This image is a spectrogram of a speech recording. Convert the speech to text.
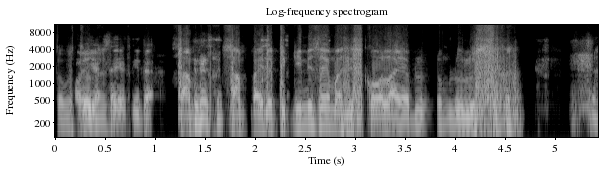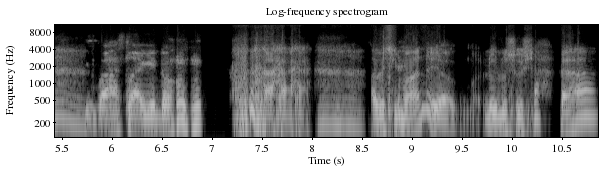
Oh Kebetulan. iya, saya tidak Sam- sampai detik ini saya masih sekolah ya, belum lulus. dibahas lagi dong. Habis gimana ya? Lulus susah ya.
